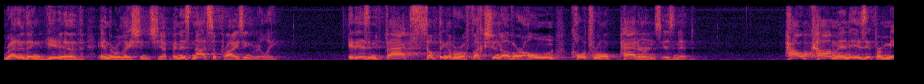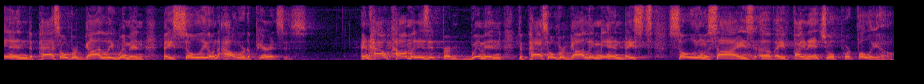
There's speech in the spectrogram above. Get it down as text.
rather than give in the relationship. And it's not surprising, really. It is, in fact, something of a reflection of our own cultural patterns, isn't it? How common is it for men to pass over godly women based solely on outward appearances? And how common is it for women to pass over godly men based solely on the size of a financial portfolio?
